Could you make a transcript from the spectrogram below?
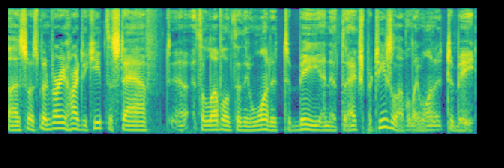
Uh, so it's been very hard to keep the staff uh, at the level that they want it to be and at the expertise level they want it to be.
